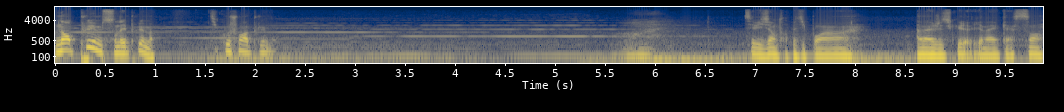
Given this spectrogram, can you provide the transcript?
Non, plumes, ce sont des plumes. Petit cochon à plumes. Ces visions, trois petits points. A majuscule avec un accent.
